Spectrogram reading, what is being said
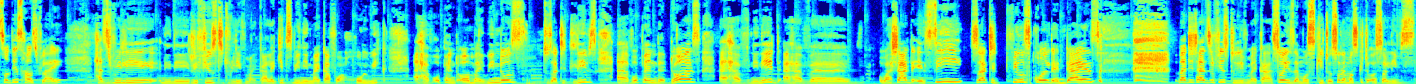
so this housefly has really nini, refused to leave my car. Like it's been in my car for a whole week. I have opened all my windows so that it leaves. I have opened the doors. I have nini, i have uh, washad ac so that it feels cold and dies but it has refused to leave my car. So is a mosquito. So the mosquito also lives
